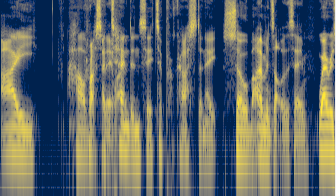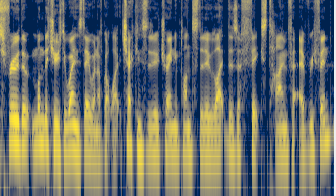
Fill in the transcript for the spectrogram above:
I have a like- tendency to procrastinate so bad. I'm exactly the same. Whereas through the Monday, Tuesday, Wednesday, when I've got like check-ins to do, training plans to do, like there's a fixed time for everything,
